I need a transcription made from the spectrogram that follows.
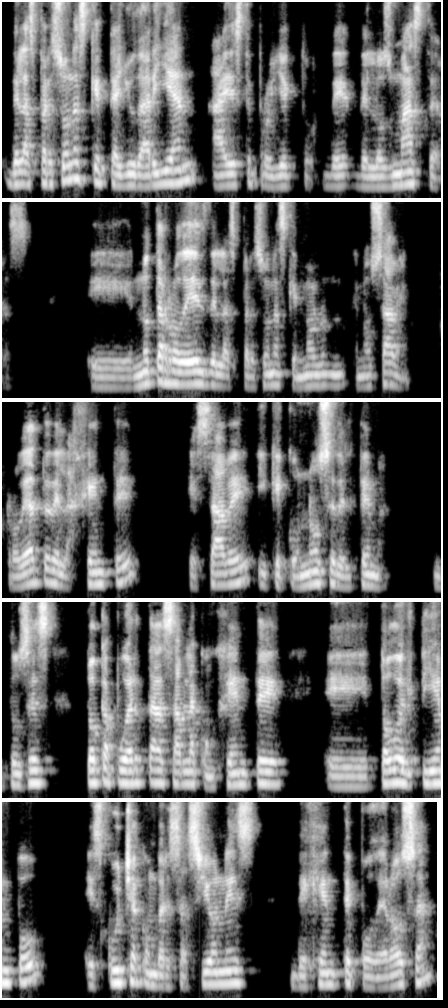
de las personas que te ayudarían a este proyecto, de, los masters. Eh, no te rodees de las personas que no, que no saben, rodéate de la gente que sabe y que conoce del tema. Entonces, toca puertas, habla con gente eh, todo el tiempo, escucha conversaciones de gente poderosa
